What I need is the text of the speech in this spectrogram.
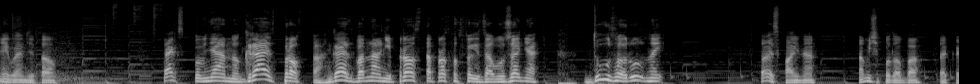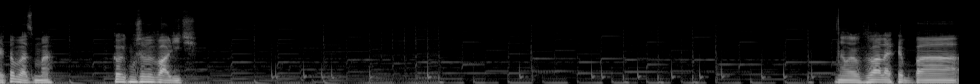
Niech będzie to. Tak jak wspomniałem, no gra jest prosta. Gra jest banalnie prosta, prosta w swoich założeniach. Dużo różnej... To jest fajne. To mi się podoba. Czekaj, to wezmę. Kogoś muszę wywalić. Dobra, wywalę chyba...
